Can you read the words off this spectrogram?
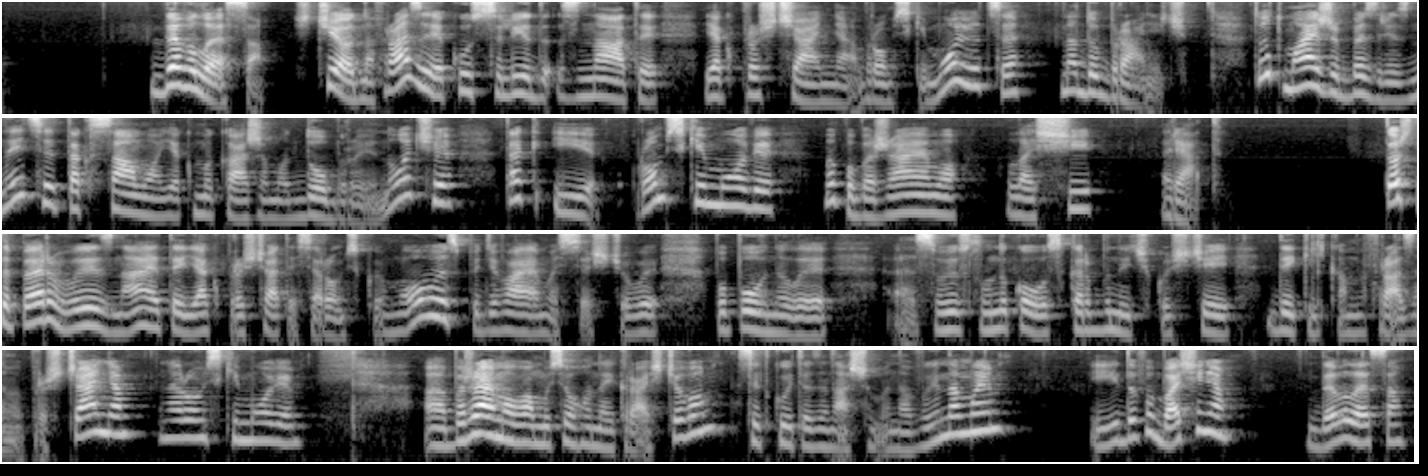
Девлеса. Ще одна фраза, яку слід знати як прощання в ромській мові, це на добраніч. Тут майже без різниці, так само, як ми кажемо доброї ночі, так і в ромській мові ми побажаємо лаші ряд. Тож тепер ви знаєте, як прощатися ромською мовою. Сподіваємося, що ви поповнили свою словникову скарбничку ще й декількома фразами прощання на ромській мові. Бажаємо вам усього найкращого. Слідкуйте за нашими новинами і до побачення! Девлеса!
